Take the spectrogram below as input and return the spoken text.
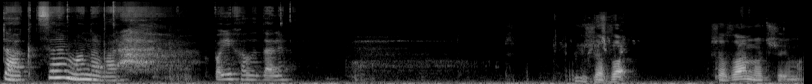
Так, це Манавар. Поїхали далі. Шаза... Шазам очима.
